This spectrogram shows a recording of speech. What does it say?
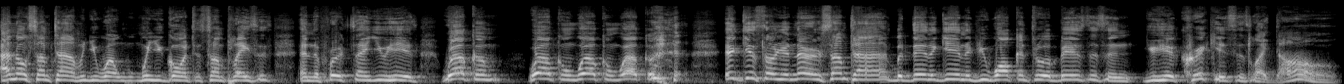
I know sometimes when you want, when you go into some places and the first thing you hear is welcome, welcome, welcome, welcome. it gets on your nerves sometimes, but then again, if you walk into a business and you hear crickets, it's like, dog.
